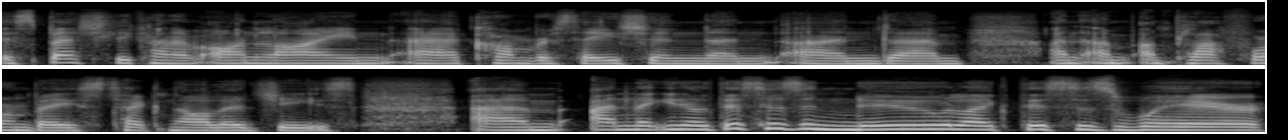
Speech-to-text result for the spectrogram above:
especially kind of online uh, conversation and and, um, and and, platform based technologies. Um, and you know, this isn't new. Like this is where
